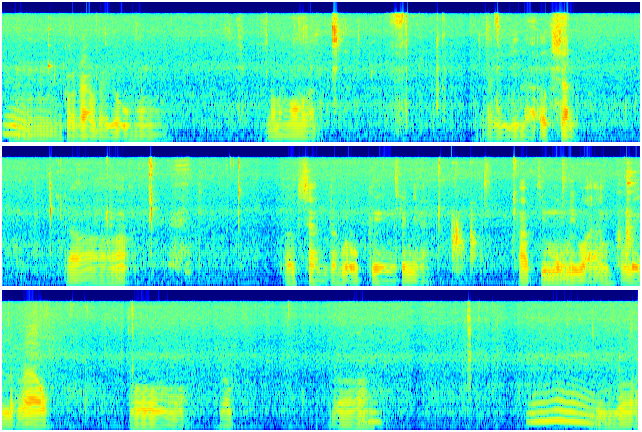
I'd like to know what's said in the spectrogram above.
ừ. Có rau đầy đủ ừ. Nó là ngon lành Đấy là ớt xanh Đó Ớt xanh rất là ok nha cả nhà Hợp với món mì quảng Còn đây là rau Ồ, rau Đó Ừ. đúng rồi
